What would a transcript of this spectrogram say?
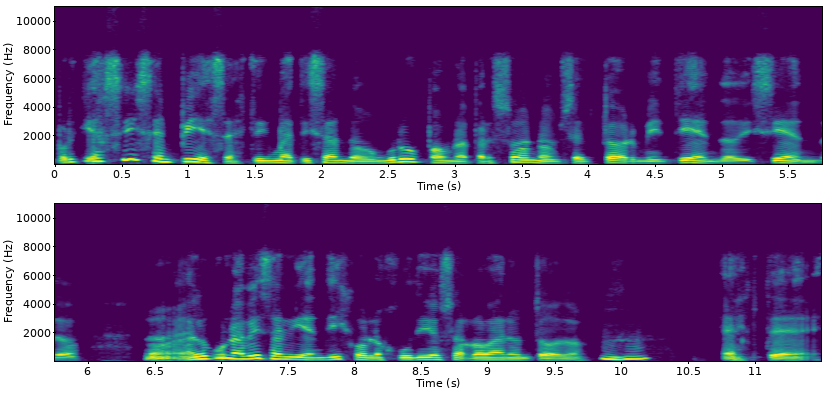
Porque así se empieza estigmatizando a un grupo, a una persona, a un sector, mintiendo, diciendo ¿no? Alguna vez alguien dijo los judíos se robaron todo. Este,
